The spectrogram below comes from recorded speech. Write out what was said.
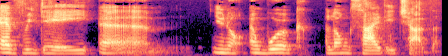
every day, um, you know, and work alongside each other.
